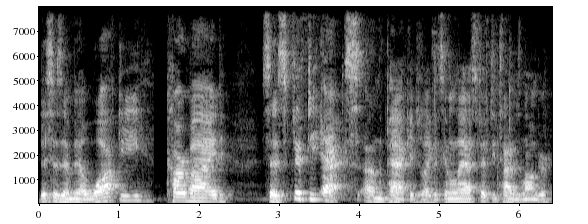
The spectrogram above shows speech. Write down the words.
this is a Milwaukee carbide says 50x on the package like it's gonna last 50 times longer.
